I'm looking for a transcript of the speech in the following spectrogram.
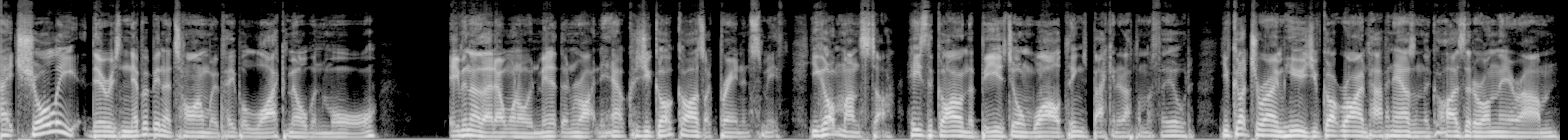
mate, surely there has never been a time where people like Melbourne more even though they don't want to admit it, than right now because you got guys like Brandon Smith, you got Munster, he's the guy on the beers doing wild things, backing it up on the field. You've got Jahrome Hughes, you've got Ryan Papenhuyzen, the guys that are on their um,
